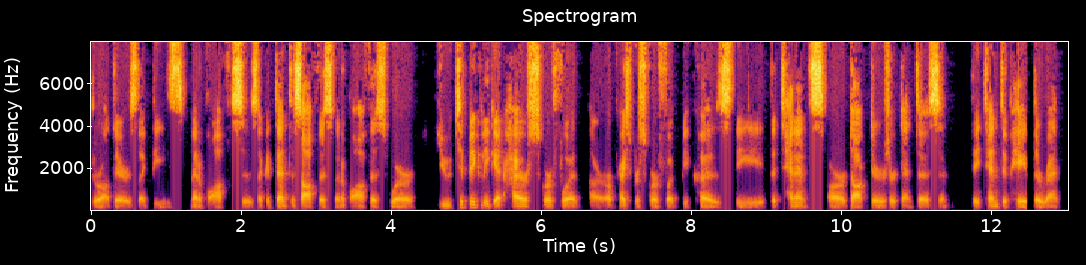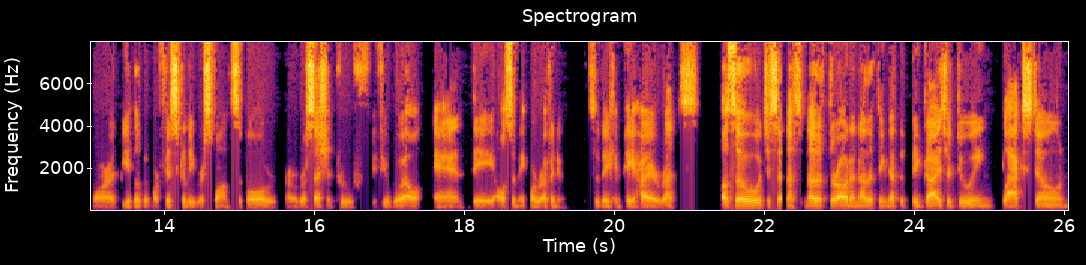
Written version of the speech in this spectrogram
throw out there is like these medical offices, like a dentist office, medical office where you typically get higher square foot or, price per square foot because the the tenants are doctors or dentists and they tend to pay their rent more, be a little bit more fiscally responsible or recession proof, if you will, and they also make more revenue so they can pay higher rents. Also, just another throw out another thing that the big guys are doing. Blackstone,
